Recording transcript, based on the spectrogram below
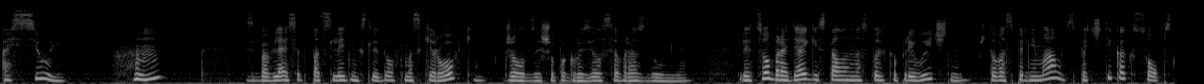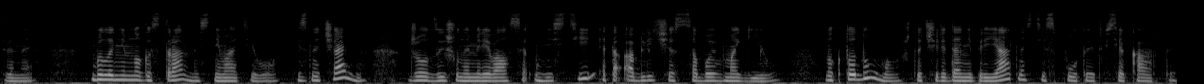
«Асюй! Хм?» Избавляясь от последних следов маскировки, Джоу Цзишу погрузился в раздумья. Лицо бродяги стало настолько привычным, что воспринималось почти как собственное. Было немного странно снимать его. Изначально Джоу Цзишу намеревался унести это обличье с собой в могилу. Но кто думал, что череда неприятностей спутает все карты?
